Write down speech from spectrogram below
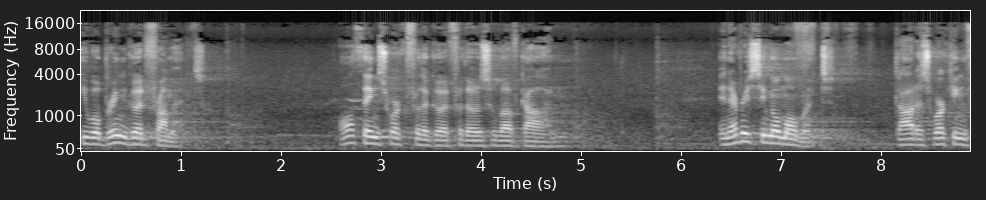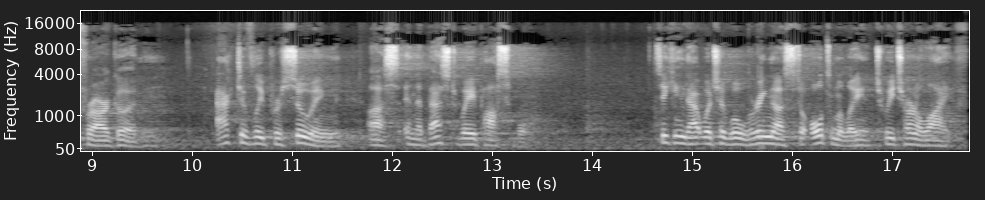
he will bring good from it. All things work for the good for those who love God. In every single moment, God is working for our good actively pursuing us in the best way possible, seeking that which will bring us to ultimately to eternal life.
